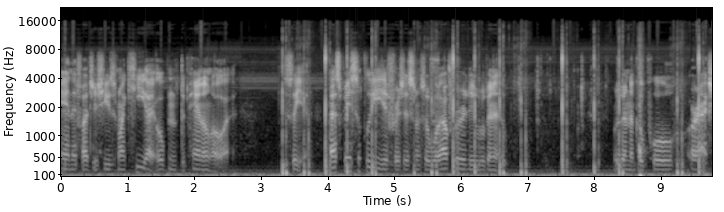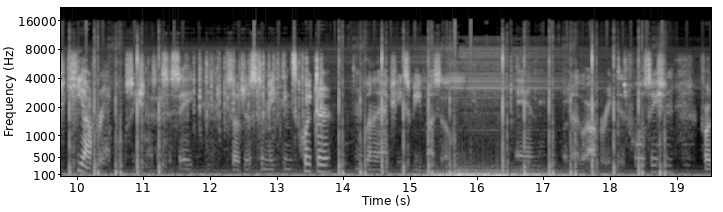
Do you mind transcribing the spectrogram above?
And if I just use my key, I open up the panel a lot. So yeah, that's basically it for one. So without further ado, we're gonna we're gonna go pull or actually key operate pull station as I say. So just to make things quicker I'm gonna actually speed myself. And we're gonna go operate this pull station. For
